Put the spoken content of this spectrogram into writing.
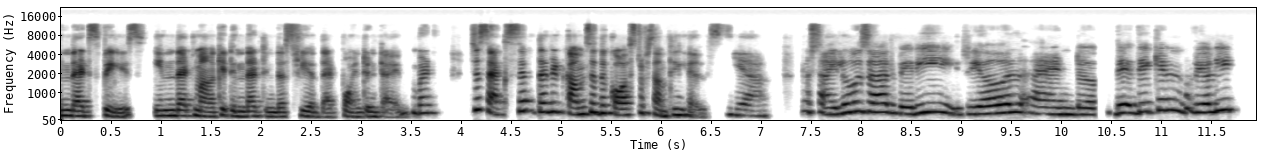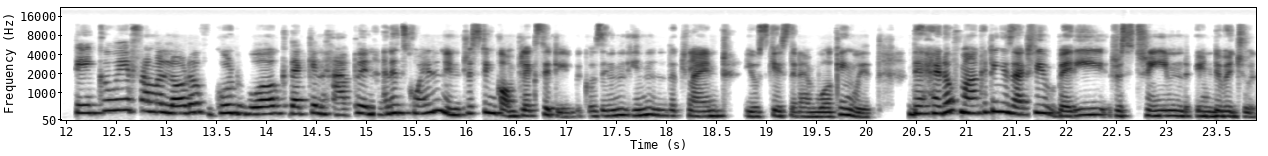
in that space, in that market, in that industry at that point in time, but just accept that it comes at the cost of something else. Yeah. The silos are very real and uh, they, they can really take away from a lot of good work that can happen. And it's quite an interesting complexity because in, in the client use case that I'm working with, the head of marketing is actually a very restrained individual.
